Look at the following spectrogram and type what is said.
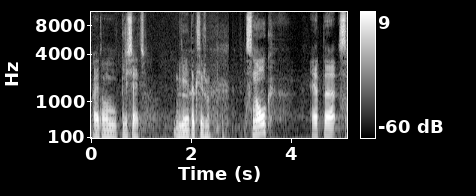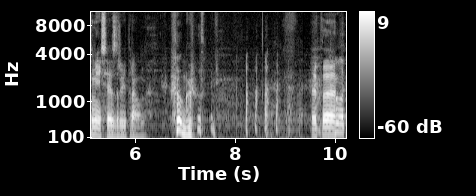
поэтому присядь. Я и так сижу. Сноук Это смесь Эзры и Трауна. О, господи. Это Вот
